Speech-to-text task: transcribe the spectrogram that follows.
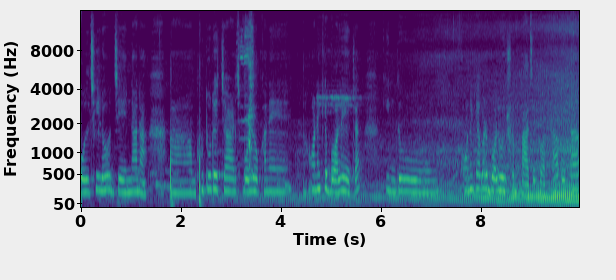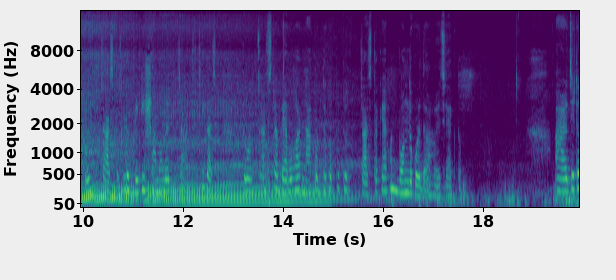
বলছিল যে, না না ভুতুরে চার্চ বলে ওখানে অনেকে বলে এটা, কিন্তু অনেকে আবার বলে ওইসব বাজে কথা। ওটা ওই চার্চটা ছিল ব্রিটিশ আমলের চার্জ ঠিক আছে? তো চার্জটা ব্যবহার না করতে করতে তো চার্জটাকে এখন বন্ধ করে দেওয়া হয়েছে একদম। আর যেটা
